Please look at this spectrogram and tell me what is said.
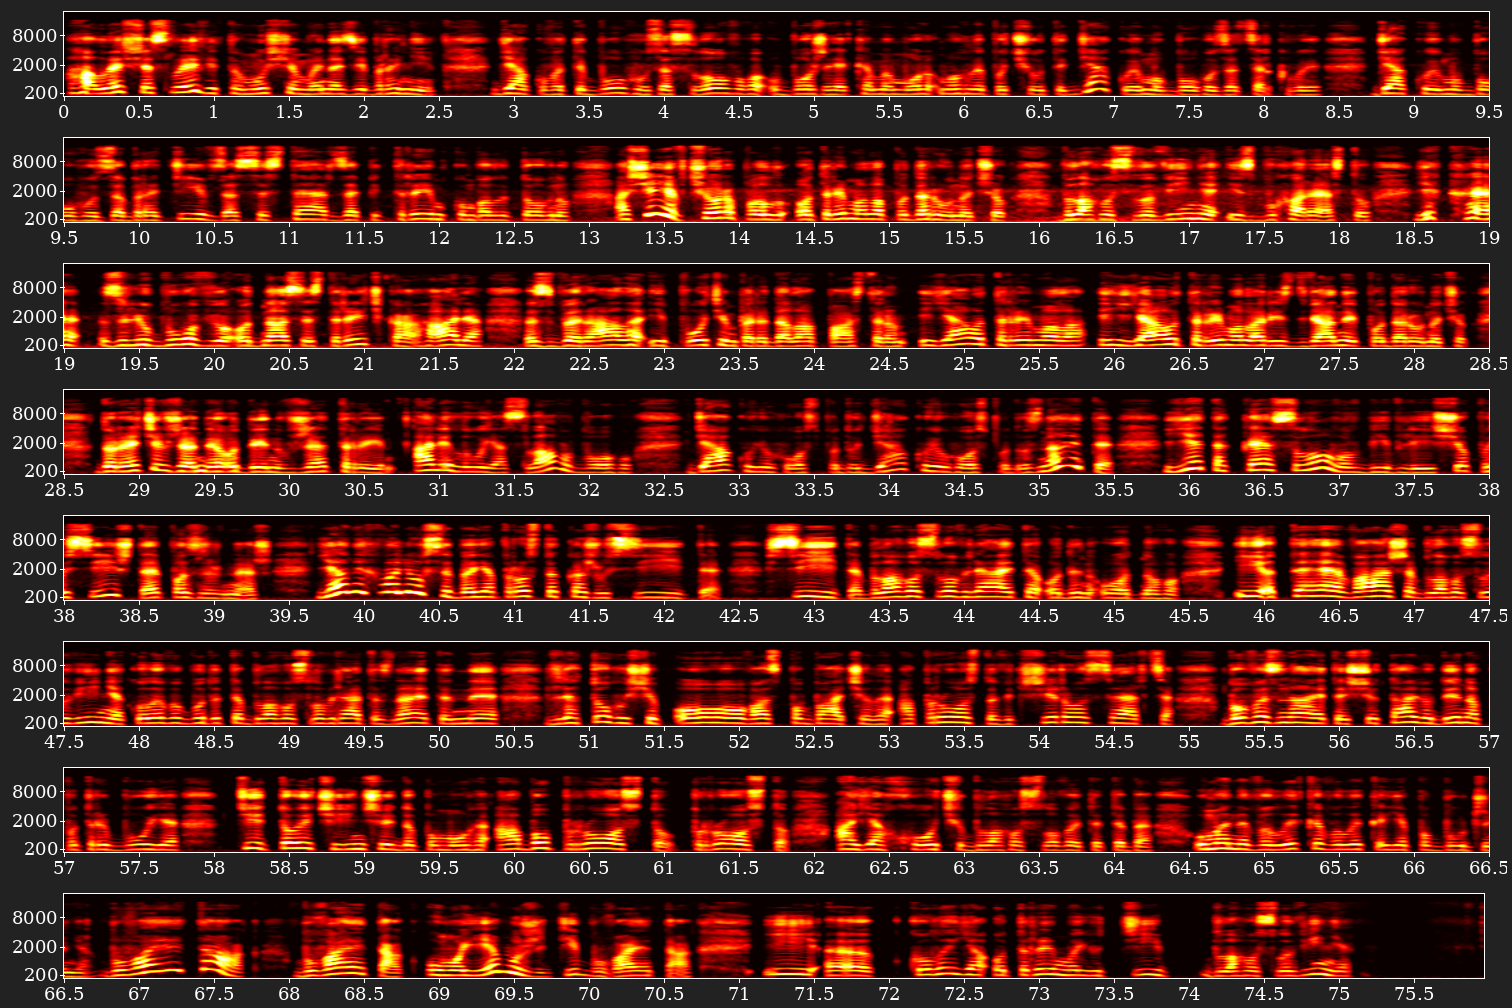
але щасливі, тому що ми на зібранні. Дякувати Богу за слово Боже, яке ми могли почути. Дякуємо Богу за церкви, дякуємо Богу за братів, за сестер, за підтримку молитовну. А ще я вчора отримала подаруночок благословіння із Бухаресту, яке з любов'ю одна сестричка Галя збирала і потім передала пасторам. І я отримала, і я отримала різдвяний подаруночок. До речі, вже не один, вже три. Алілуя! Слава Богу! Дякую Господу, дякую Господу. Знаєте, є таке слово в Біблії, що посієш, те пожнеш. Я не хвалю себе, я просто кажу: сійте, сійте, благословляйте один одного. І те ваше благословіння, коли ви будете благословляти, знаєте, не для того, щоб о, вас побачили, а просто від щирого серця. Бо ви знаєте, що та людина потребує ті, тої чи іншої допомоги, або просто, просто. А я хочу благословити тебе. У мене велике, велике є побудження. Буває і так. Буває і так. У моєму житті буває так. І е, коли я отримую ті благословіння,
